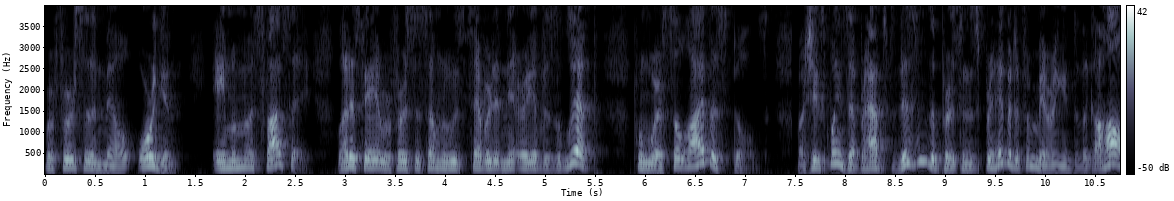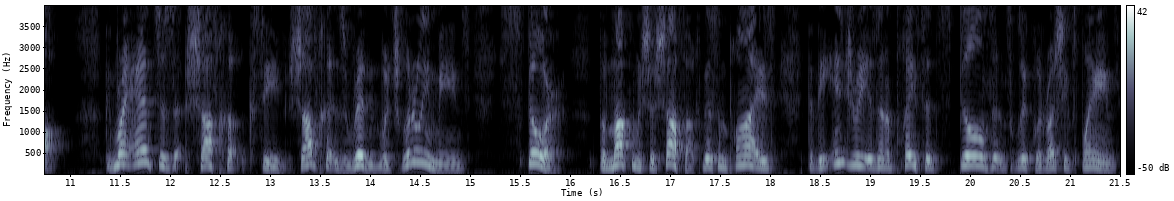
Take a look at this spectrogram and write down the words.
refers to the male organ. Let us say it refers to someone who is severed in the area of his lip from where saliva spills. Rashi explains that perhaps this is the person who is prohibited from marrying into the Kahal. The Gemara answers Shavcha Ksiv. Shavcha is written, which literally means spiller. But Makom Shashafach, this implies that the injury is in a place that spills its liquid. Rashi explains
